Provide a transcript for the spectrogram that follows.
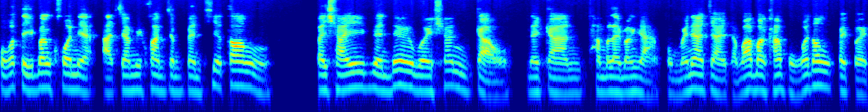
ปกติบางคนเนี่ยอาจจะมีความจำเป็นที่จะต้องไปใช้ Blender เวอร์ชันเก่าในการทำอะไรบางอย่าง ผมไม่แน่ใจ แต่ว่าบางครั้งผมก็ต้องไปเปิด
